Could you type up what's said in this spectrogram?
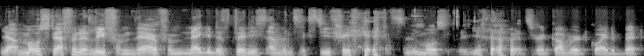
Yeah, most definitely from there, from negative 3763, it's most, you know, it's recovered quite a bit.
